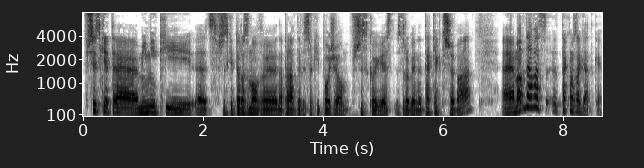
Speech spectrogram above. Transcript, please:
wszystkie te mimiki, e, wszystkie te rozmowy, naprawdę wysoki poziom, wszystko jest zrobione tak jak trzeba. E, mam dla was taką zagadkę.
